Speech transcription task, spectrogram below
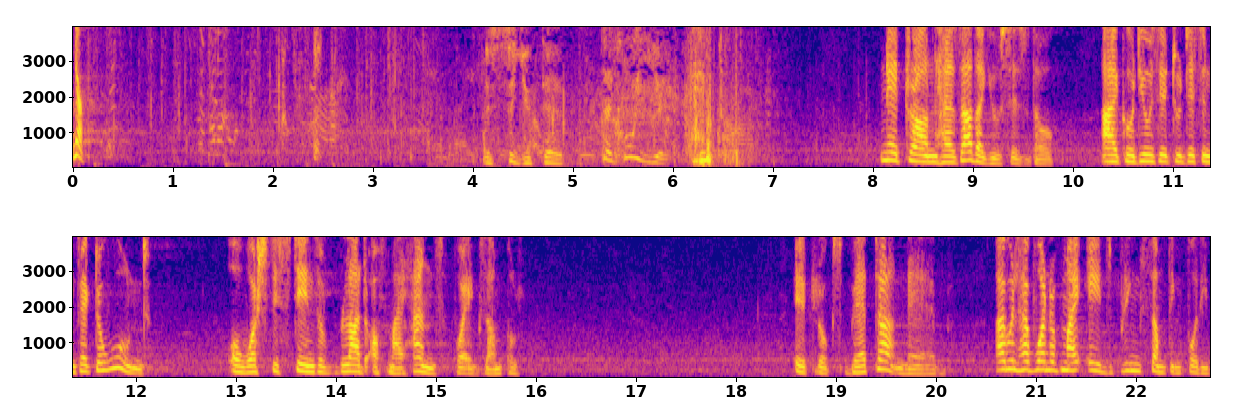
No. Natron has other uses, though. I could use it to disinfect a wound. Or wash the stains of blood off my hands, for example. It looks better, Neb. I will have one of my aides bring something for the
